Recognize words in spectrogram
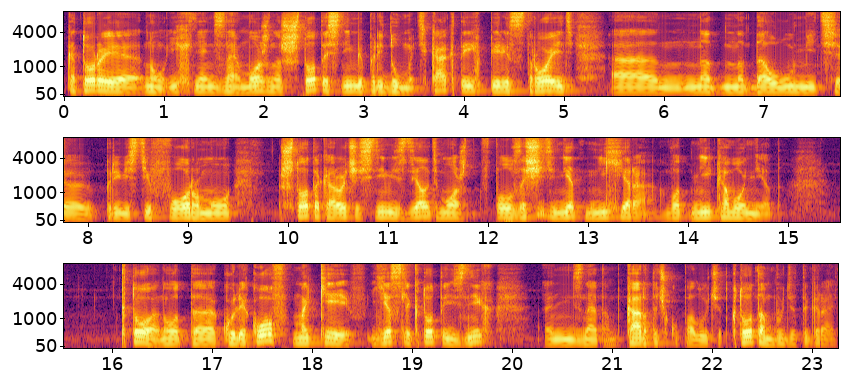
которые, ну, их, я не знаю, можно что-то с ними придумать, как-то их перестроить, э, надоумить, э, привести в форму, что-то, короче, с ними сделать можно. В полузащите нет ни хера, вот никого нет. Кто? Ну вот э, Куликов, Макеев. Если кто-то из них не знаю, там, карточку получит, кто там будет играть.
